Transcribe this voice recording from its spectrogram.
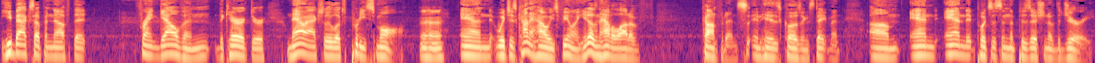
he backs up enough that frank galvin the character now actually looks pretty small Uh-huh. and which is kind of how he's feeling. He doesn't have a lot of confidence in his closing statement, um, and and it puts us in the position of the jury,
